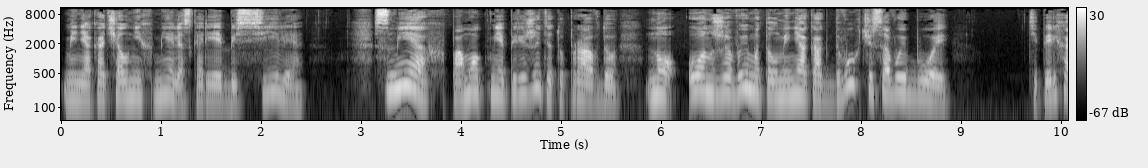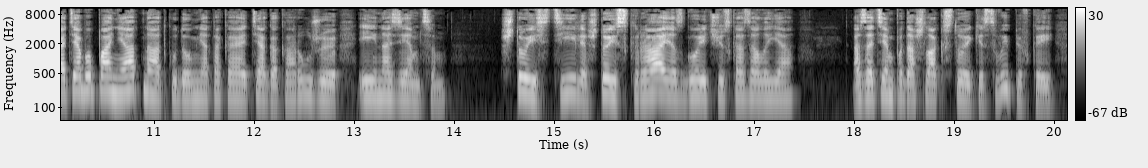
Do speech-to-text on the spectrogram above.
Меня качал не хмель, а скорее бессилие. Смех помог мне пережить эту правду, но он же вымотал меня, как двухчасовой бой. Теперь хотя бы понятно, откуда у меня такая тяга к оружию и иноземцам. Что из стиля, что из края, с горечью сказала я. А затем подошла к стойке с выпивкой —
